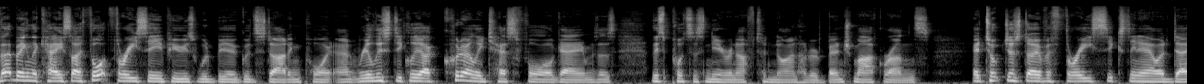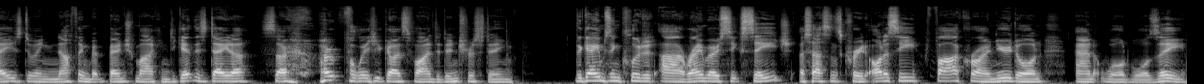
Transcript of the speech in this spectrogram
That being the case, I thought three CPUs would be a good starting point, and realistically, I could only test four games, as this puts us near enough to 900 benchmark runs. It took just over three 16 hour days doing nothing but benchmarking to get this data, so hopefully you guys find it interesting. The games included are Rainbow Six Siege, Assassin's Creed Odyssey, Far Cry New Dawn, and World War Z.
